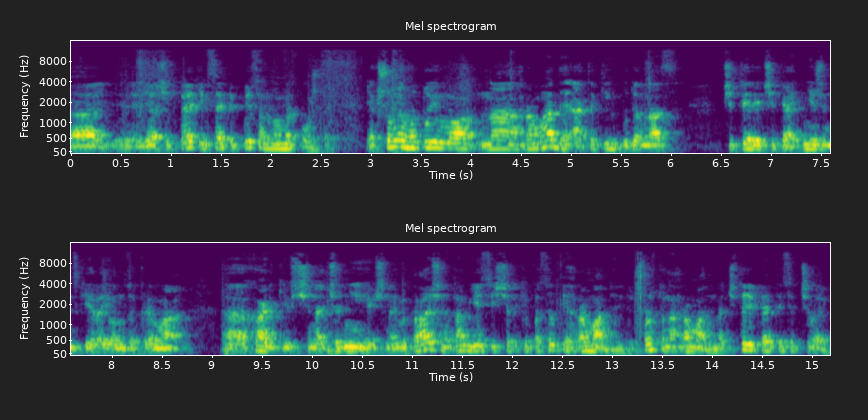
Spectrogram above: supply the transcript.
е, ящик третій, все підписано, номер пошти. Якщо ми готуємо на громади, а таких буде в нас 4 чи 5, Ніжинський район, зокрема, е, Харківщина, Чернігівщина і Миколаївщина, там є ще такі посилки громади, йдуть просто на громади, на 4-5 тисяч чоловік.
